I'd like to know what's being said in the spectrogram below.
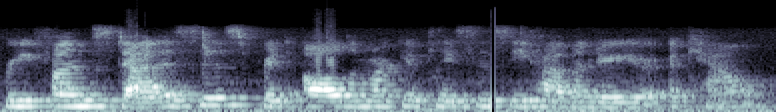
refund statuses for all the marketplaces you have under your account.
